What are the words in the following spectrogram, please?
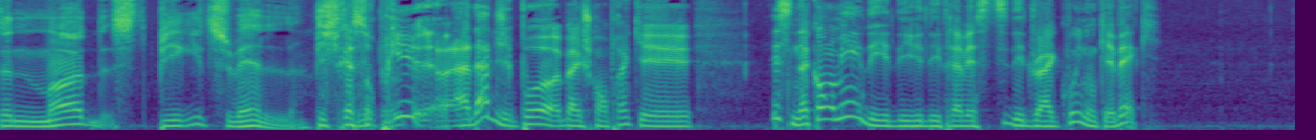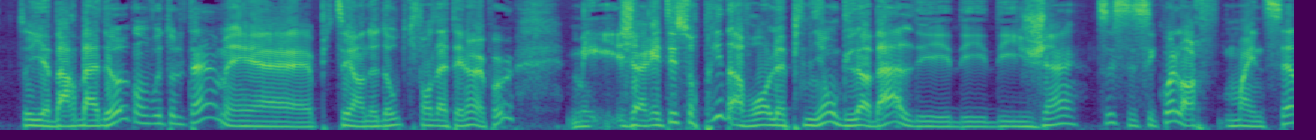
une, mode spirituelle. Puis je serais surpris. À date, j'ai pas. Ben, je comprends que il y a combien des, des, travestis, des drag queens au Québec? Il y a Barbada qu'on voit tout le temps, mais euh, puis il y en a d'autres qui font de la télé un peu. Mais j'aurais été surpris d'avoir l'opinion globale des, des, gens. C'est quoi leur mindset?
